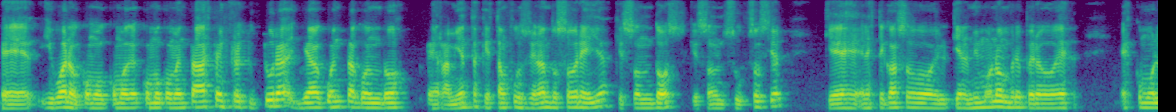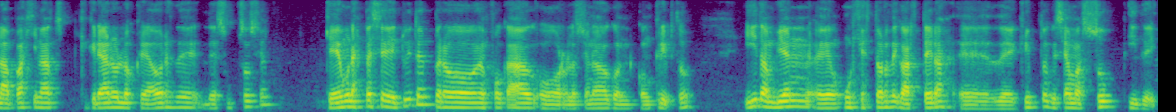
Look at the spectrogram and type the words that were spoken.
Eh, y bueno, como, como, como comentaba, esta infraestructura ya cuenta con dos herramientas que están funcionando sobre ella, que son dos, que son Subsocial, que es, en este caso él tiene el mismo nombre, pero es, es como la página que crearon los creadores de, de Subsocial, que es una especie de Twitter, pero enfocada o relacionada con, con cripto y también eh, un gestor de carteras eh, de cripto que se llama SubID,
